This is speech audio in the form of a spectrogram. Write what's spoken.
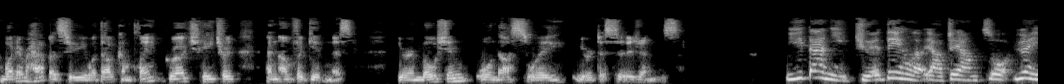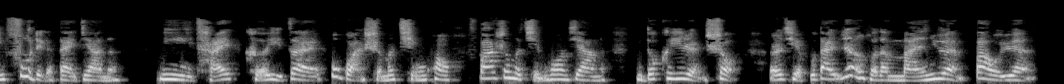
whatever happens to you without complaint, grudge, hatred, and unforgiveness. Your emotion will not sway your decisions. 一旦你决定了要这样做，愿意付这个代价呢，你才可以在不管什么情况发生的情况下呢，你都可以忍受，而且不带任何的埋怨、抱怨、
